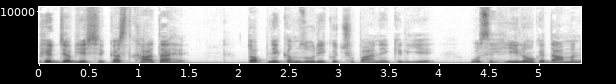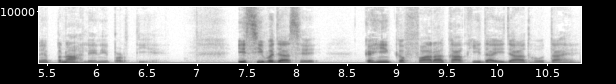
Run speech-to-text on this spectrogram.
پھر جب یہ شکست کھاتا ہے، تو اپنی کمزوری کو چھپانے کے لیے اسے ہیلوں کے دامن میں پناہ لینی پڑتی ہے۔ اسی وجہ سے کہیں کفارہ کا عقیدہ ایجاد ہوتا ہے،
